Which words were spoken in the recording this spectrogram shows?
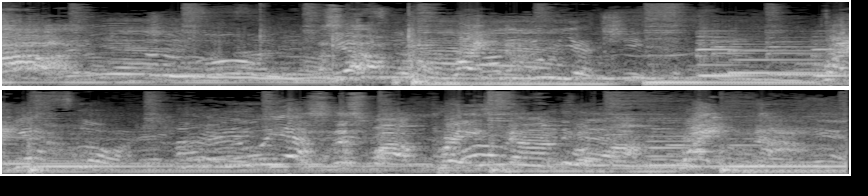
Ah, that's how I feel right now. Right now. That's, that's why I praise God for my right now.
